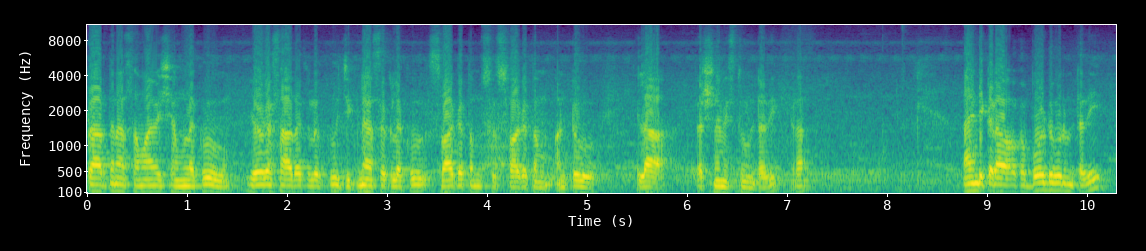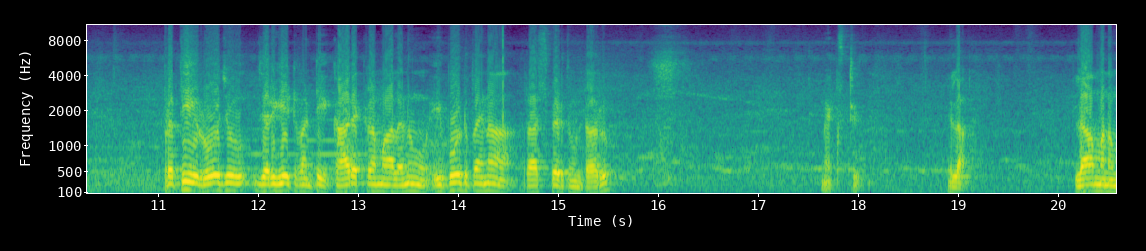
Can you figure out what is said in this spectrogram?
ప్రార్థనా సమావేశములకు యోగ సాధకులకు జిజ్ఞాసకులకు స్వాగతం సుస్వాగతం అంటూ ఇలా దర్శనమిస్తూ ఉంటుంది. ఇక్కడ అండ్ ఇక్కడ ఒక బోర్డు కూడా ఉంటుంది. ప్రతిరోజు జరిగేటువంటి కార్యక్రమాలను ఈ బోర్డు పైన రాసి పెడుతూ ఉంటారు. నెక్స్ట్ ఇలా ఇలా మనం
